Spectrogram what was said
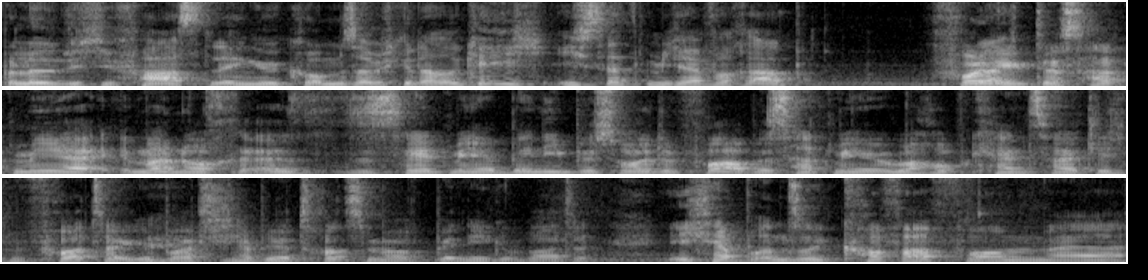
Weil er durch die Fastlane gekommen ist, habe ich gedacht, okay, ich, ich setze mich einfach ab. Vor allem, das hat mir ja immer noch, äh, das hält mir ja Benny bis heute vor, aber es hat mir überhaupt keinen zeitlichen Vorteil gebracht. Ich habe ja trotzdem auf Benny gewartet. Ich habe unsere Koffer vom äh,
